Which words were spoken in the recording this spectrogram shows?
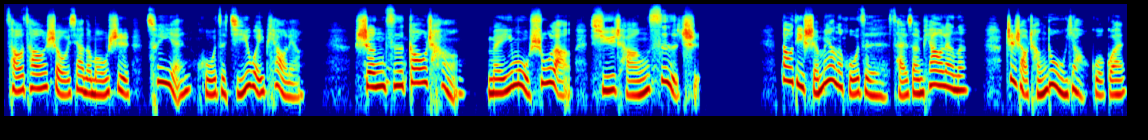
曹操手下的谋士崔琰胡子极为漂亮，声姿高畅，眉目疏朗，须长四尺。到底什么样的胡子才算漂亮呢？至少长度要过关。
